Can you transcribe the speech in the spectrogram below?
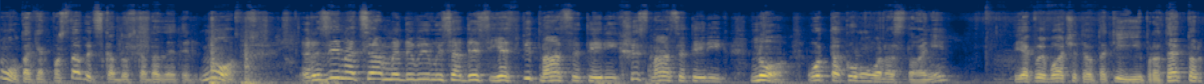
Ну, так як поставить скадо скадазети. Ну, резина ця ми дивилися, десь є 15 рік, 16 рік. Ну, от такому вона стані. Як ви бачите, отакий її протектор.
